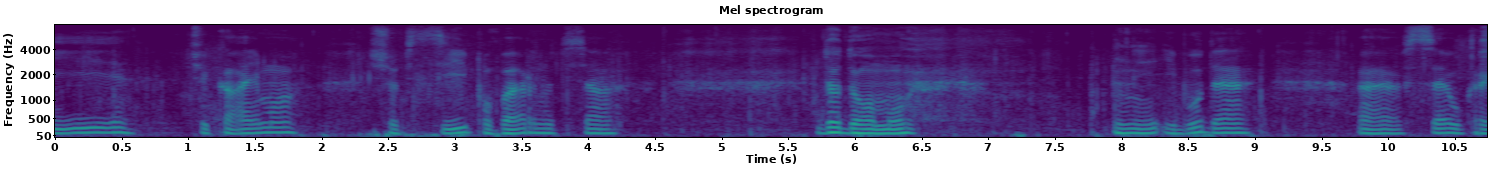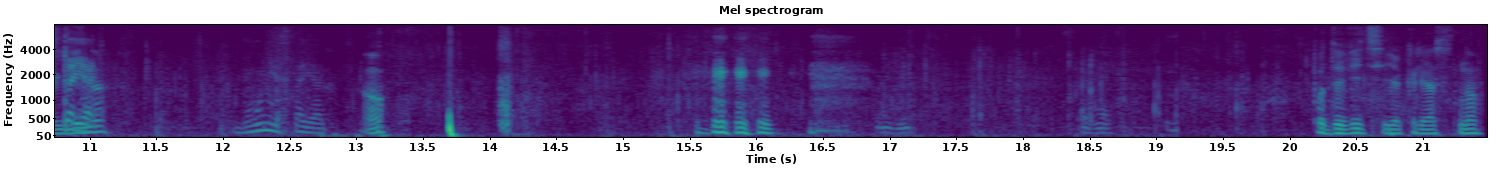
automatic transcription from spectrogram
і чекаємо, що всі повернуться додому. І- буде е, все Україна. Стоять. Буни стоять. О. Подивіться, як рясно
